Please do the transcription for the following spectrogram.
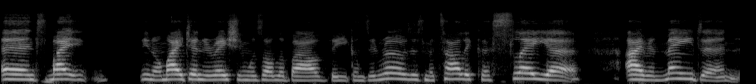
and my, you know, my generation was all about the Guns N' Roses, Metallica, Slayer. Iron Maiden,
